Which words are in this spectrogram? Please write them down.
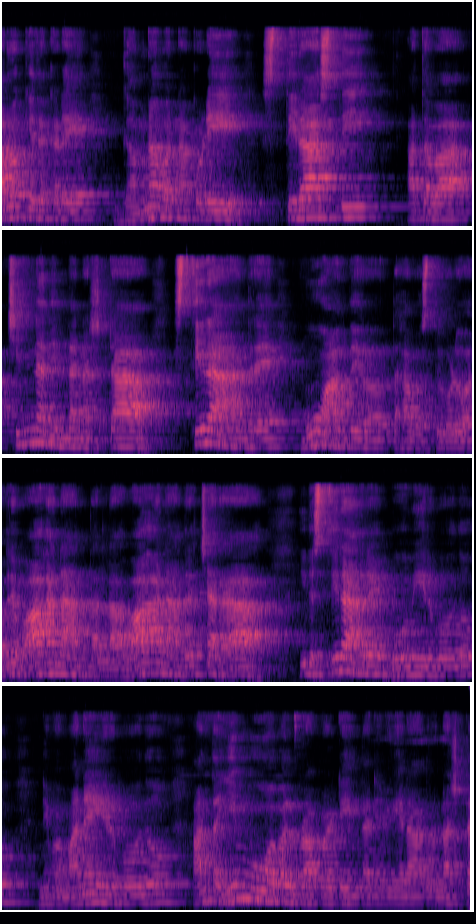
ಆರೋಗ್ಯದ ಕಡೆ ಗಮನವನ್ನು ಕೊಡಿ. ಸ್ಥಿರಾಸ್ತಿ ಅಥವಾ ಚಿನ್ನದಿಂದ ನಷ್ಟ, ಸ್ಥಿರ ಅಂದರೆ ಮೂವ್ ಆಗದೆ ಇರುವಂತಹ ವಸ್ತುಗಳು, ಅಂದರೆ ವಾಹನ ಅಂತಲ್ಲ, ವಾಹನ ಅಂದರೆ ಚರ. ಇದು ಸ್ಥಿರ ಅಂದರೆ ಭೂಮಿ ಇರ್ಬೋದು, ನಿಮ್ಮ ಮನೆ ಇರ್ಬೋದು, ಅಂತ ಇಮ್ಮೂವಬಲ್ ಪ್ರಾಪರ್ಟಿಯಿಂದ ನಿಮಗೇನಾದರೂ ನಷ್ಟ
